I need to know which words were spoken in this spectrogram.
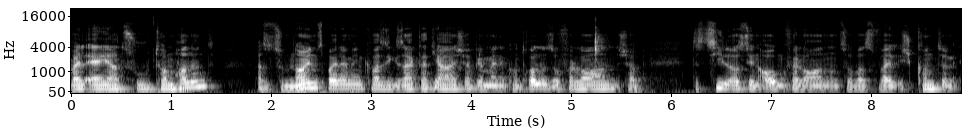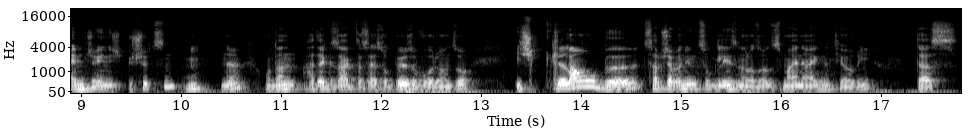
weil er ja zu Tom Holland, also zum neuen Spider-Man quasi gesagt hat, ja, ich habe ja meine Kontrolle so verloren, ich habe das Ziel aus den Augen verloren und sowas, weil ich konnte MJ nicht beschützen. Mhm. Ne? Und dann hat er gesagt, dass er so böse wurde und so. Ich glaube, das habe ich aber nirgendwo gelesen oder so, das ist meine eigene Theorie, dass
